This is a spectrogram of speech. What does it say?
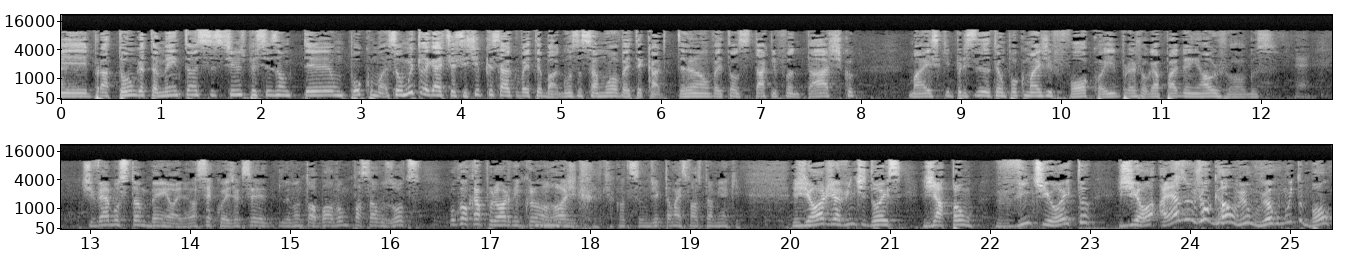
e pra Tonga também. Então, esses times precisam ter um pouco mais. São muito legais de se assistir, porque sabe que vai ter bagunça. Samoa vai ter cartão, vai ter um destaque fantástico. Mas que precisa ter um pouco mais de foco aí para jogar para ganhar os jogos. Tivemos também, olha, na sequência, já que você levantou a bola, vamos passar os outros. Vou colocar por ordem cronológica, que aconteceu no dia que tá mais fácil para mim aqui. Geórgia 22, Japão 28. Geó... Aliás, um jogão, viu? Um jogo muito bom.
